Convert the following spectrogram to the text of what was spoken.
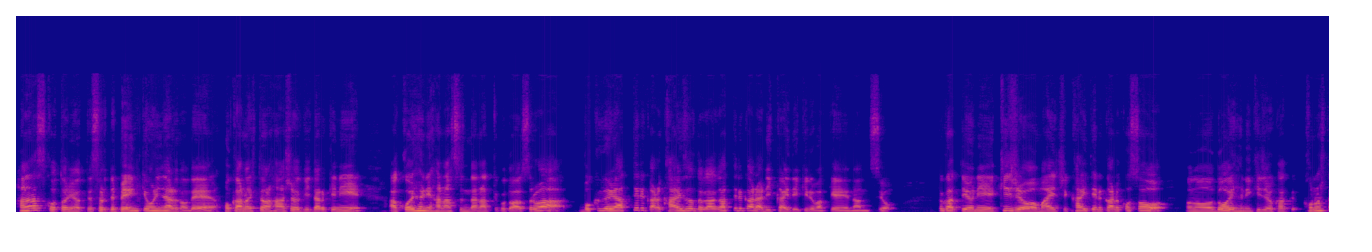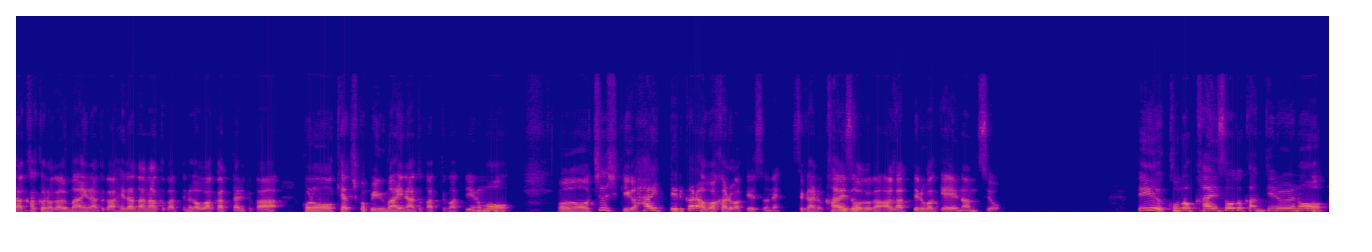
話すことによってそれって勉強になるので、他の人の話を聞いたときに、あ、こういうふうに話すんだなってことは、それは僕がやってるから、解像度が上がってるから理解できるわけなんですよ。とかっていうように、記事を毎日書いてるからこそ、そのどういうふうに記事を書く、この人は書くのがうまいなとか、下手だなとかっていうのが分かったりとか、このキャッチコピーうまいなとかってかっていうのも、この知識が入ってるから分かるわけですよね。世界の解像度が上がってるわけなんですよ。っていう、この解像度感っていうのを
